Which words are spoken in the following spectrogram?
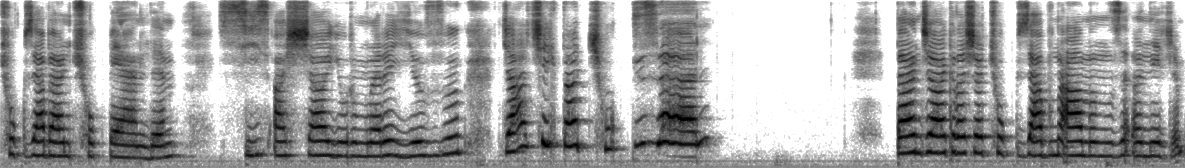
çok güzel. Ben çok beğendim. Siz aşağı yorumlara yazın. Gerçekten çok güzel. Bence arkadaşlar çok güzel. Bunu almanızı öneririm.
